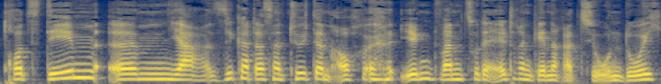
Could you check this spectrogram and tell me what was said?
Trotzdem, ähm, ja, sickert das natürlich dann auch äh, irgendwann zu der älteren Generation durch,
